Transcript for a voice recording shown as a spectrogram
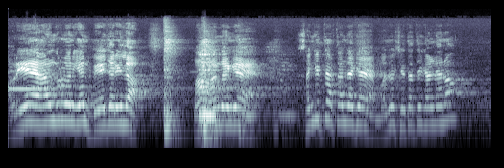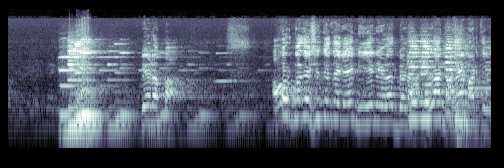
ಅವ್ರೇ ಅಂದ್ರು ನನಗೇನು ಬೇಜಾರಿಲ್ಲ. ಮಾವ ಅಂದಂಗೆ ಸಂಗೀತ ತಂದೆಗೆ ಮದುವೆ ಸಿದ್ಧತೆಗಳನ್ನೇನೋ ಬೇಡಪ್ಪ. ಅವ್ರ ಮದುವೆ ಸಿದ್ಧತೆಗೆ ನೀ ಏನು ಹೇಳೋದು ಬೇಡ. ಎಲ್ಲ ನಾವೇ ಮಾಡ್ತೀವಿ.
